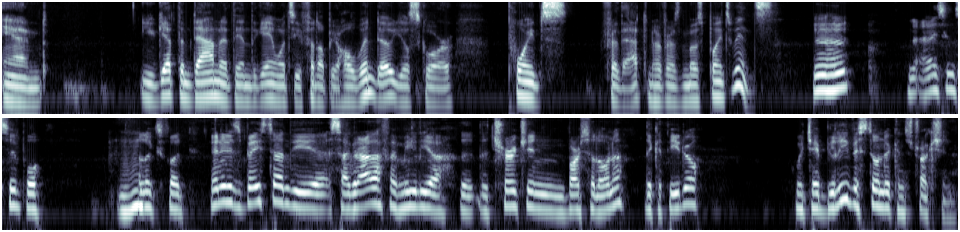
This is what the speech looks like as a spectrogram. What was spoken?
And you get them down at the end of the game. Once you fill up your whole window, you'll score points for that, and whoever has the most points wins. Mm-hmm. Nice and simple. It looks fun, and it is based on the uh, Sagrada Familia, the the church in Barcelona, the cathedral, which I believe is still under construction.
